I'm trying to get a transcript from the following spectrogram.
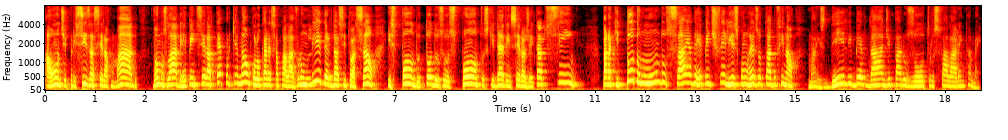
aonde precisa ser arrumado. Vamos lá, de repente, ser até, por que não colocar essa palavra, um líder da situação, expondo todos os pontos que devem ser ajeitados? Sim, para que todo mundo saia, de repente, feliz com o resultado final. Mas dê liberdade para os outros falarem também.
